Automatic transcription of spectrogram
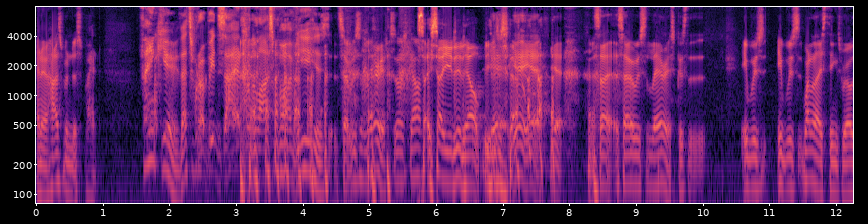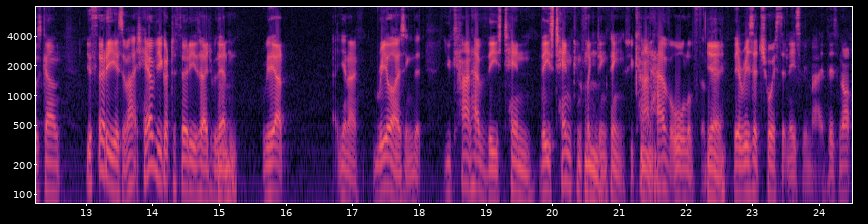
And her husband just went, Thank you. That's what I've been saying for the last five years. So it was hilarious because I was going, So, so you did help. You yeah, help. yeah, yeah, yeah. So, so it was hilarious because it was it was one of those things where I was going, "You're 30 years of age. How have you got to 30 years of age without Mm. without you know realizing that you can't have these 10 these 10 conflicting things. You can't have all of them. Mm. Yeah. there is a choice that needs to be made. There's not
